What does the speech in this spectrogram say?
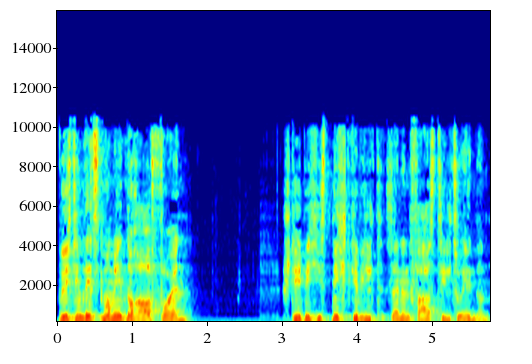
Willst im letzten Moment noch auffallen? Stäbig ist nicht gewillt, seinen Fahrstil zu ändern.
